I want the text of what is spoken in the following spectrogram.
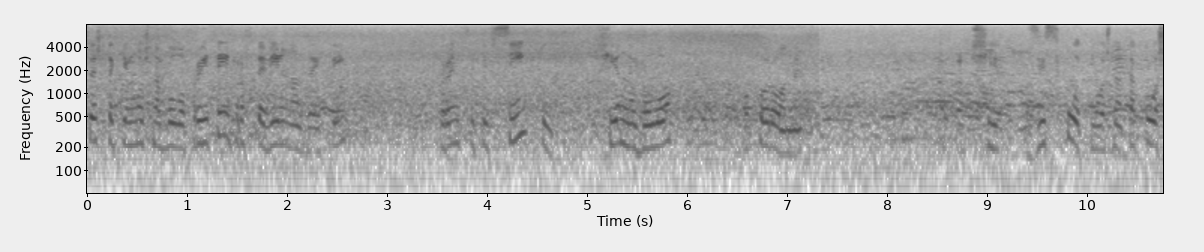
все ж таки можна було прийти і просто вільно зайти. В принципі, всі тут ще не було охорони. Ще зі сход можна також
